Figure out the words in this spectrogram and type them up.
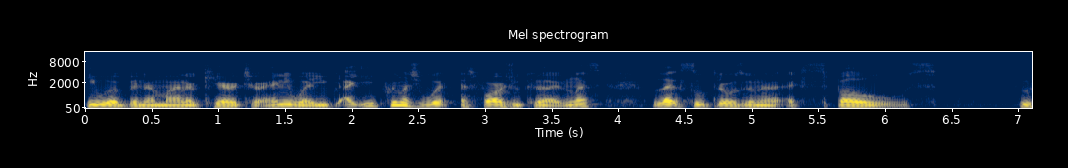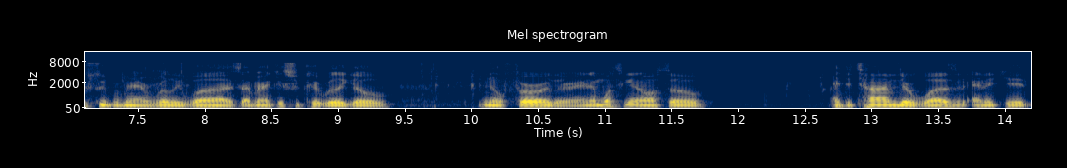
he would have been a minor character anyway. You you pretty much went as far as you could, unless Lex Luthor was gonna expose who Superman really was. I mean, I guess you could really go no further. And once again, also at the time there was an etiquette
